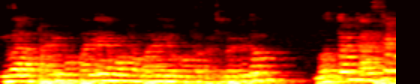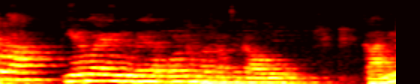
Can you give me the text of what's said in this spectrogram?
ఇవాళ పది పదివేల కోట్ల పదివేల కోట్లు ఖర్చు పెట్టడం మొత్తం కలిసి కూడా ఇరవై ఐదు వేల కోట్ల రూపాయలు ఖర్చు కావు. కానీ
